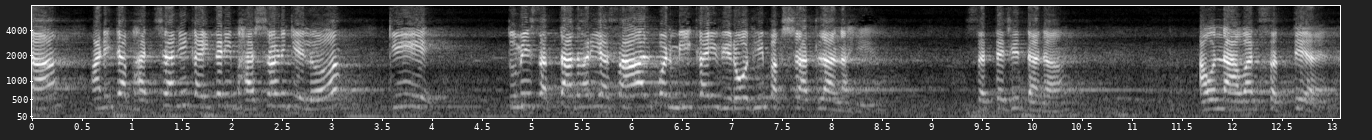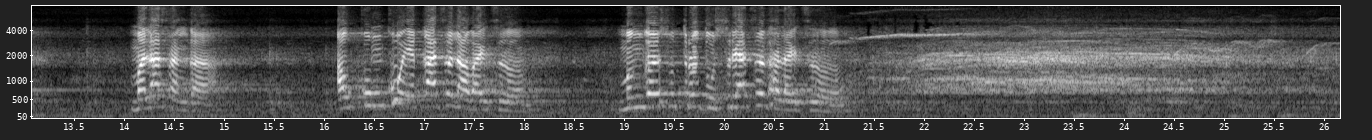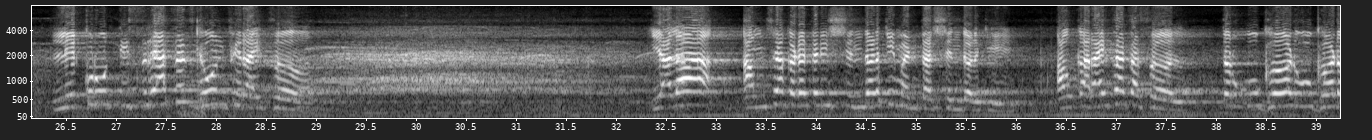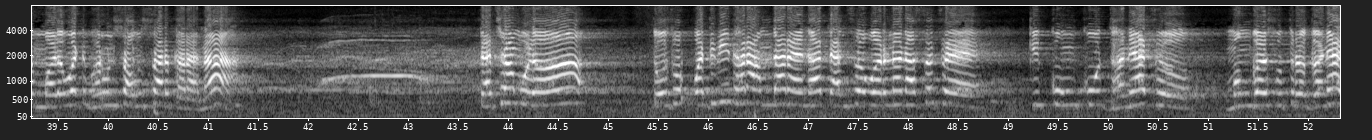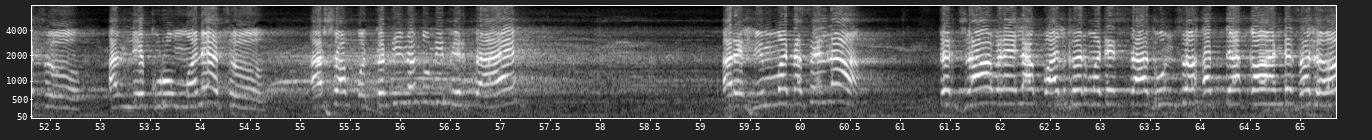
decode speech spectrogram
आला आणि त्या भाच्यानी काहीतरी भाषण केलं की तुम्ही सत्ताधारी असाल पण मी काही विरोधी पक्षातला नाही. सत्यजित दादा अहो नावात सत्य आहे. मला सांगा अहो कुंकू एकाच लावायचं मंगळसूत्र दुसऱ्याचं घालायचं. लेकरू तिसऱ्याच घेऊन फिरायचं. आमच्याकडे शिंदळकी म्हणतात शिंदळकी. अहो करायचाच असल. तर उघड उघड मळवट भरून संसार करा ना. त्याच्यामुळं तो जो पदवीधर आमदार आहे ना त्यांचं वर्णन असंच आहे की कुंकू धन्याचं मंगळसूत्र गण्याचं आणि लेकरू मण्याचं अशा पद्धतीनं तुम्ही फिरताय. अरे हिम्मत असेल ना तर ज्या वेळेला पालघर साधूंच हत्याकांड झालं.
